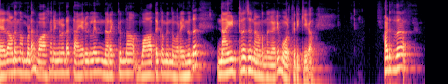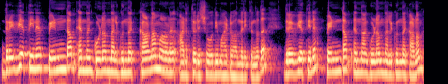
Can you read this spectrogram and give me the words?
ഏതാണ് നമ്മുടെ വാഹനങ്ങളുടെ ടയറുകളിൽ നിറയ്ക്കുന്ന വാതകം എന്ന് പറയുന്നത്? നൈട്രജൻ ആണെന്ന കാര്യം ഓർത്തിരിക്കുക. അടുത്തത് ദ്രവ്യത്തിന് പിണ്ഡം എന്ന ഗുണം നൽകുന്ന കണമാണ് അടുത്തൊരു ചോദ്യമായിട്ട് വന്നിരിക്കുന്നത്. ദ്രവ്യത്തിന് പിണ്ഡം എന്ന ഗുണം നൽകുന്ന കണം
